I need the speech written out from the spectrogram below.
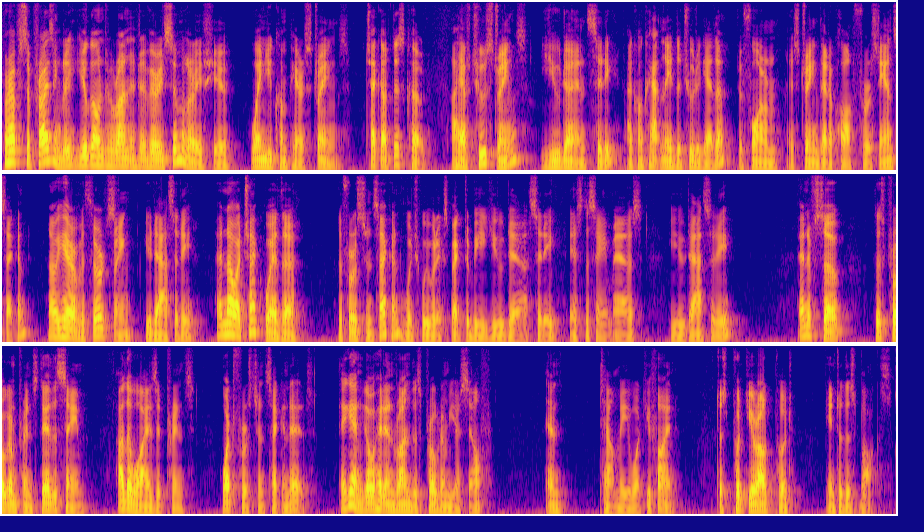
Perhaps surprisingly, you're going to run into a very similar issue when you compare strings. Check out this code. I have two strings, Uda and city. I concatenate the two together to form a string that I call first and second. Now here I have a third string, Udacity, and now I check whether the first and second, which we would expect to be Udacity, is the same as Udacity. And if so, this program prints they're the same. Otherwise, it prints what first and second is. Again, go ahead and run this program yourself and tell me what you find. Just put your output into this box.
